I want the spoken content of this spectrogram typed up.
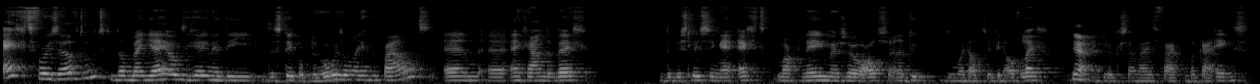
echt voor jezelf doet, dan ben jij ook degene die de stip op de horizon heeft bepaald. En, uh, en gaandeweg de beslissingen echt mag nemen zoals, en natuurlijk doen we dat natuurlijk in overleg Ja. En gelukkig zijn wij het vaak met elkaar eens.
